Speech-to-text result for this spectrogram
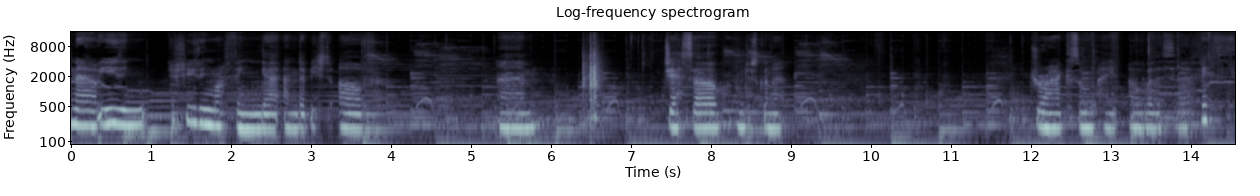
Now using just using my finger and a bit of um, gesso, I'm just gonna drag some paint over the surface.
